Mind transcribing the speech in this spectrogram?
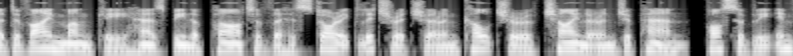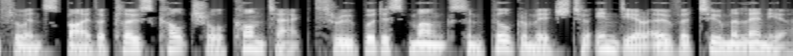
A divine monkey has been a part of the historic literature and culture of China and Japan, possibly influenced by the close cultural contact through Buddhist monks and pilgrimage to India over two millennia.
